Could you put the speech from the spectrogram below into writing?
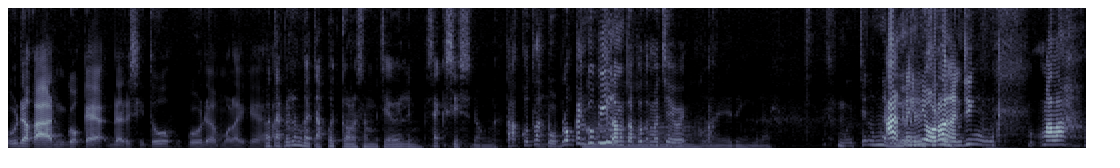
udah kan gue kayak dari situ gue udah mulai kayak Oh tapi lu nggak takut kalau sama cewek lim? Seksis dong lu. takut lah goblok kan gue bilang takut sama cewek Oh iya aneh ini orang anjing malah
